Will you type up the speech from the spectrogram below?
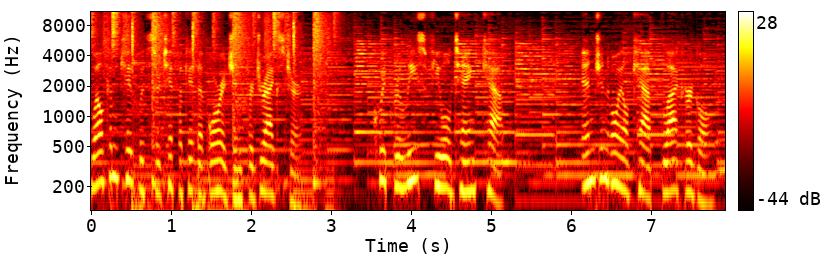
Welcome kit with certificate of origin for dragster. Quick release fuel tank cap. Engine oil cap black Ergal.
